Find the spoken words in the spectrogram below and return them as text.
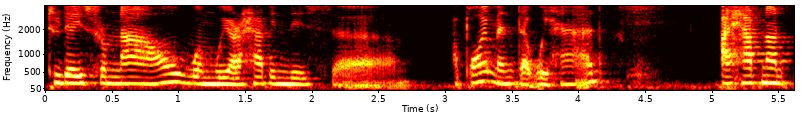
two days from now, when we are having this uh, appointment that we had, I have not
